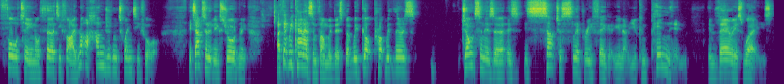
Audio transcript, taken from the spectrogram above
14, or 35, not 124. It's absolutely extraordinary. I think we can have some fun with this, but we've got pro- with, there's Johnson is a is is such a slippery figure. You know, you can pin him in various ways,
